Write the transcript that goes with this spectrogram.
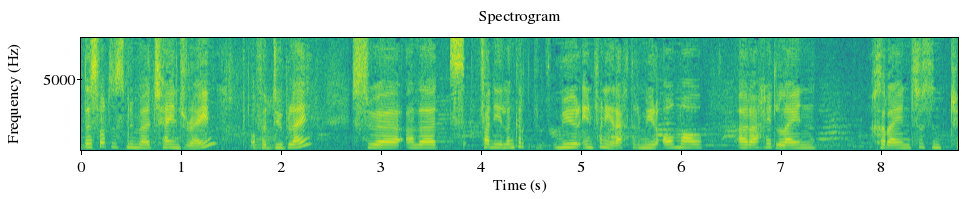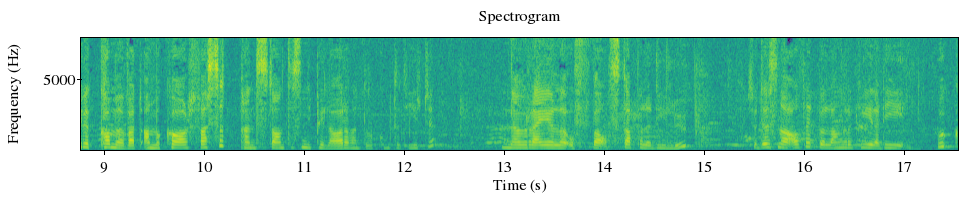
Dis wat ons noem 'n change rein of 'n ja. double. So hulle het van die linker muur en van die regter muur almal 'n reguit lyn gerein soos 'n twee kamme wat aan mekaar vassit, gaan staan tussen die pilare want hulle kom tot hier toe. Nou ry hulle of wel stap hulle die loop So dis nou altyd belangrik hier dat die hoek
